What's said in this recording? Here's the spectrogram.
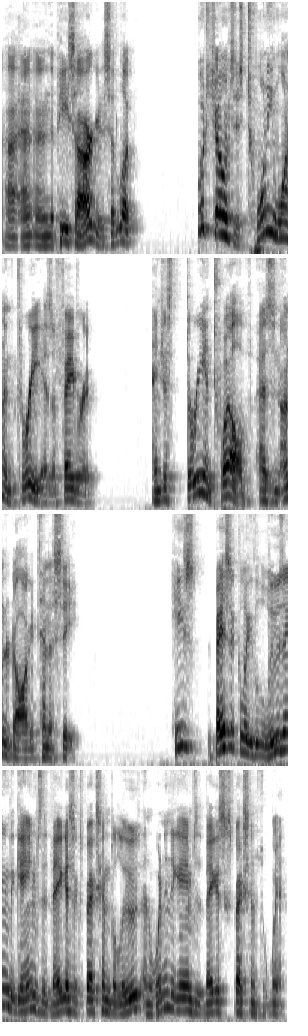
uh, and, and the piece I argued, I said, look, Butch Jones is 21 and 3 as a favorite and just 3 and 12 as an underdog at Tennessee. He's basically losing the games that Vegas expects him to lose and winning the games that Vegas expects him to win.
